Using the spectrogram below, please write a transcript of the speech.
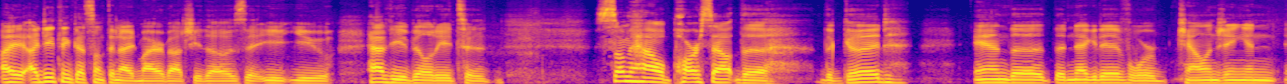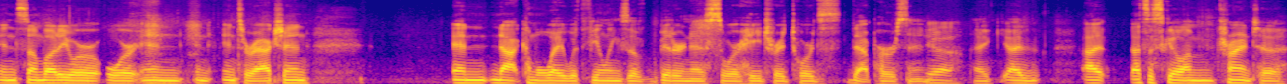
I, I do think that's something I admire about you though, is that you you have the ability to somehow parse out the the good and the the negative or challenging in in somebody or or in an interaction and not come away with feelings of bitterness or hatred towards that person. Yeah. Like I, I that's a skill I'm trying to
